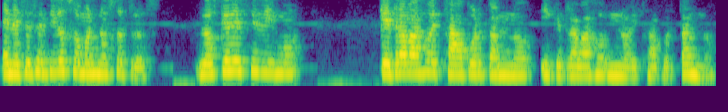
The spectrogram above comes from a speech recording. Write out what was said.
en ese sentido somos nosotros los que decidimos qué trabajo está aportando y qué trabajo no está aportando.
